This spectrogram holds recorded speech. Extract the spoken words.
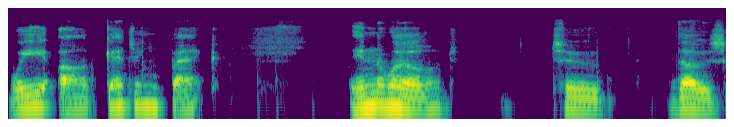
We are getting back in the world to those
